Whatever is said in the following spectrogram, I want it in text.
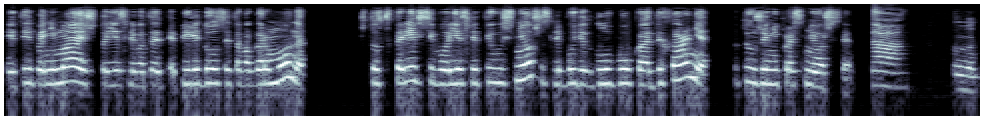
и ты понимаешь, что если вот это, передоз этого гормона, что, скорее всего, если ты уснешь, если будет глубокое дыхание, то ты уже не проснешься. Да. Вот.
